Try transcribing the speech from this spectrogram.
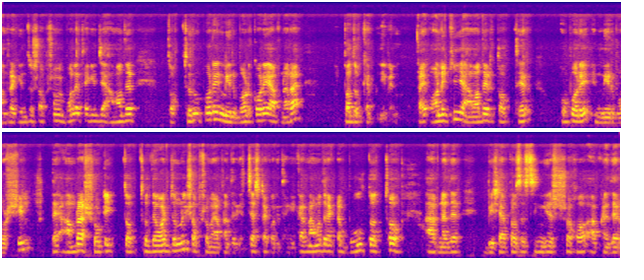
আমরা কিন্তু সবসময় বলে থাকি যে আমাদের তথ্যের উপরে নির্ভর করে আপনারা পদক্ষেপ নেবেন। তাই অনেকেই আমাদের তথ্যের উপরে নির্ভরশীল। তাই আমরা সঠিক তথ্য দেওয়ার জন্যই সবসময় আপনাদেরকে চেষ্টা করে থাকি। কারণ আমাদের একটা ভুল তথ্য আপনাদের ভিসা প্রসেসিং এর সহ আপনাদের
